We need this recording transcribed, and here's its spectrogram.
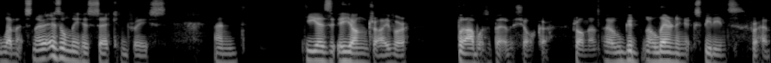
limits. Now, it is only his second race, and he is a young driver, but that was a bit of a shocker from him. A good a learning experience for him.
